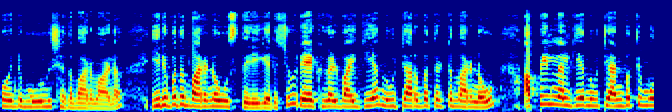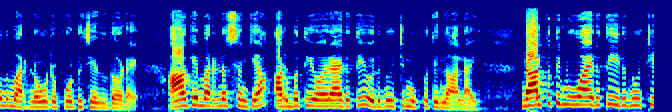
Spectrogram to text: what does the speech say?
പോയിന്റ് മൂന്ന് ശതമാനമാണ്. ഇരുപത് മരണവും സ്ഥിരീകരിച്ചു. രേഖകൾ വൈകിയ നൂറ്റി അറുപത്തെട്ട് മരണവും അപ്പീൽ നൽകിയ നൂറ്റി അൻപത്തിമൂന്ന് മരണവും റിപ്പോർട്ട് ചെയ്തതോടെ ആകെ മരണസംഖ്യ അറുപത്തി ഓരായിരത്തി ഒരുന്നൂറ്റി മുപ്പത്തിനാലായി നാൽപ്പത്തി മൂവായിരത്തി ഇരുന്നൂറ്റി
